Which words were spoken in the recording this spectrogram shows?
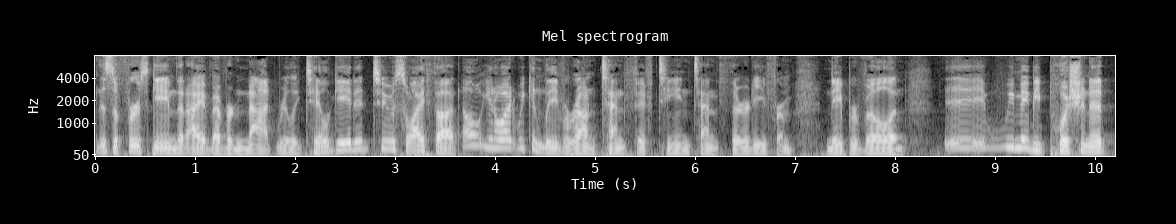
this is the first game that I have ever not really tailgated to, so I thought, oh, you know what, we can leave around 10:15, 10:30 from Naperville, and eh, we may be pushing it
